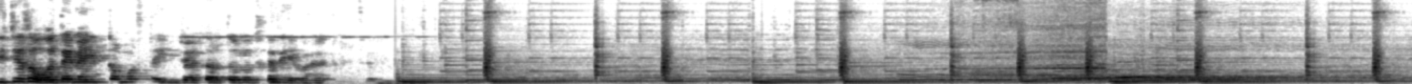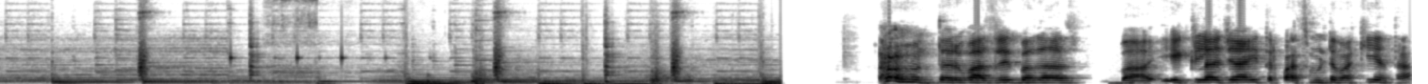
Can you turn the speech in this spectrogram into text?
तिच्यासोबत आहे ना इतकं मस्त एन्जॉय करतो ना तर देवा तर वाजलेत बघा बा एकला जे आहे तर पाच मिनटं बाकी आता.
